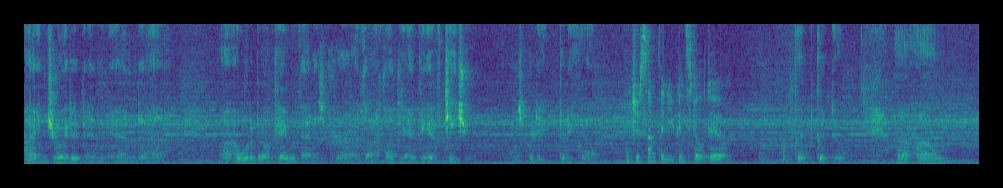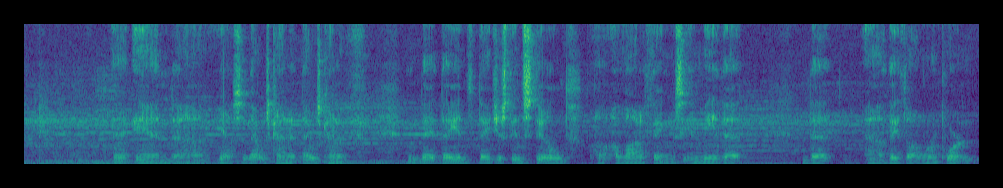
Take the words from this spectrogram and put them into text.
I enjoyed it, and and uh, I would have been okay with that as a career. I thought I thought the idea of teaching was pretty pretty cool. Which is something you can still do. Could could do, uh, um, and uh, yeah. So that was kind of that was kind of they they they just instilled a, a lot of things in me that that uh, they thought were important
